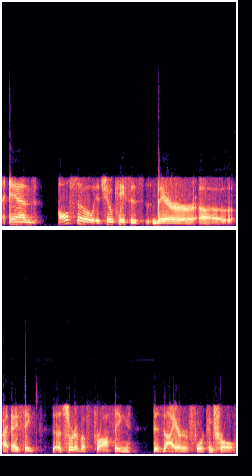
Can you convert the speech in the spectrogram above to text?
and also it showcases their, uh, I, I think, uh, sort of a frothing desire for control.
